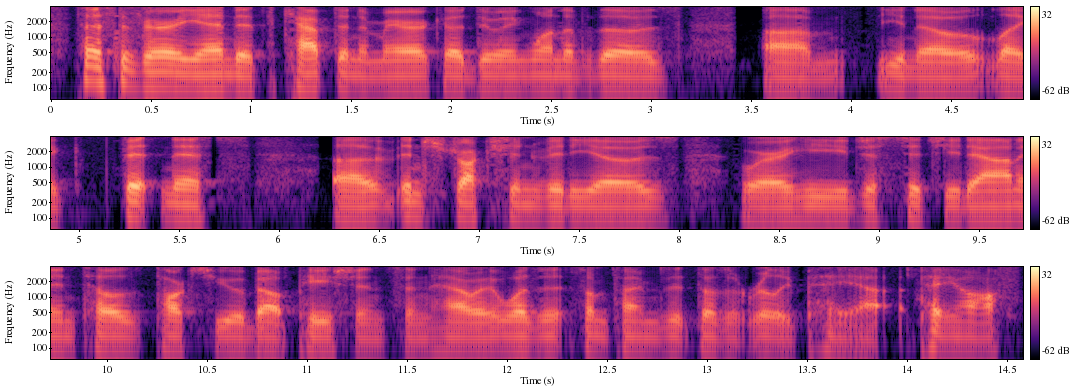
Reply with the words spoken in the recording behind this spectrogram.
At the very end it's captain america doing one of those um you know like fitness uh, instruction videos where he just sits you down and tells talks to you about patience and how it wasn't sometimes it doesn't really pay out, pay off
